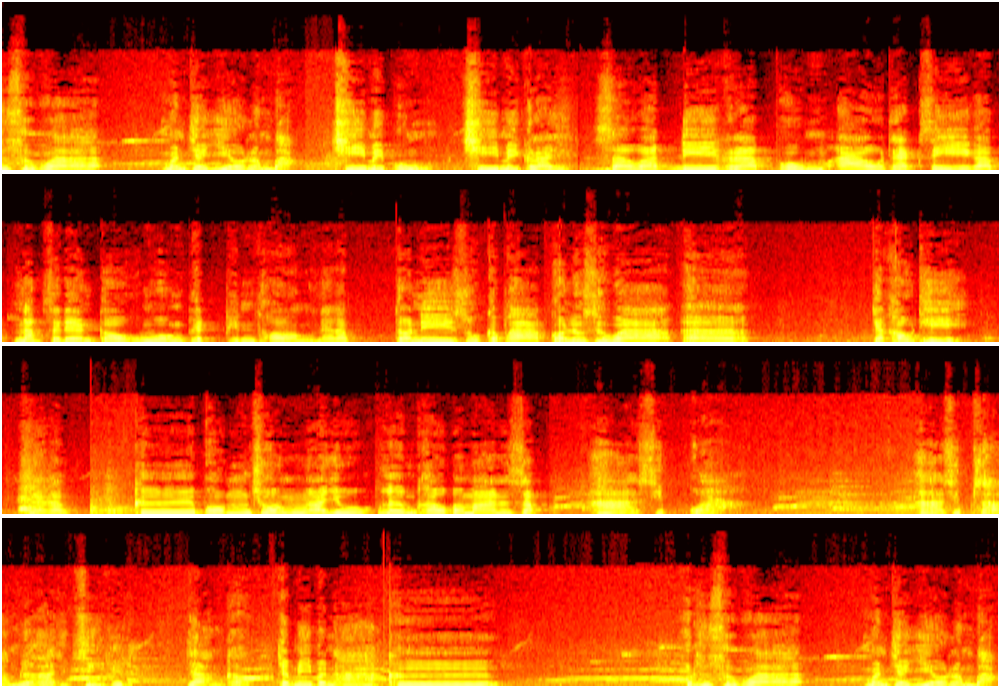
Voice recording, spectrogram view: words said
รู้สึกว่ามันจะเยี่ยวลำบากฉี่ไม่พุ่ง ฉี่ไม่ไกล สวัสดีครับ ผมเอาแท็กซี่ครับ นักแสดงเก่าของวงเพชรพินทองนะครับ ตอนนี้สุขภาพก็รู้สึกว่าจะเข้าที่นะครับ คือผมช่วงอายุเริ่มเข้าประมาณสักห้าสิบกว่าห้าสิบสามหรือห้าสิบสี่นี่แหละย่างเขาจะมีปัญหาคือรู้สึกว่ามันจะเยี่ยวลำบาก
